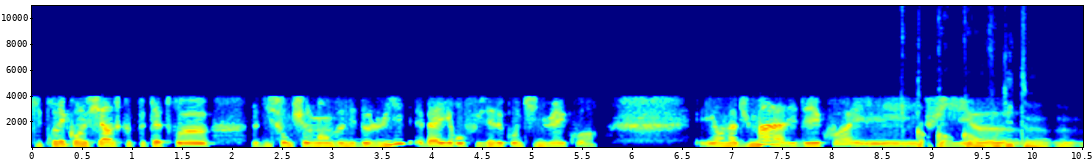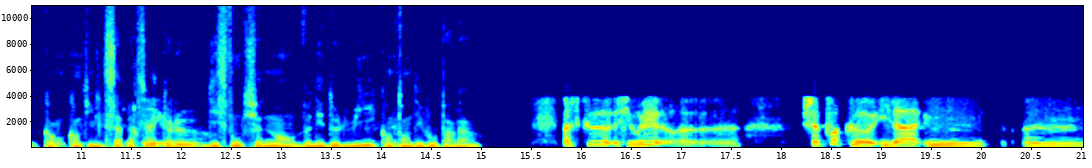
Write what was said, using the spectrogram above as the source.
qu'il prenait conscience que peut-être le dysfonctionnement venait de lui, eh ben, il refusait de continuer, quoi. Et on a du mal à l'aider, quoi. Et Quand, quand- puis, quand vous euh, dites, euh, euh, quand, quand il s'apercevait que le dysfonctionnement venait de lui, qu'entendez-vous par là? Parce que, si vous voulez, euh, chaque fois qu'il a une, un-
